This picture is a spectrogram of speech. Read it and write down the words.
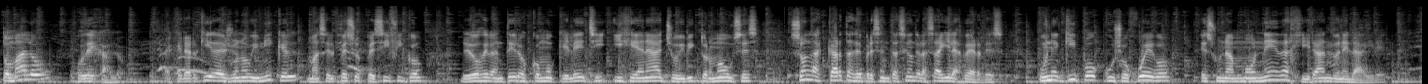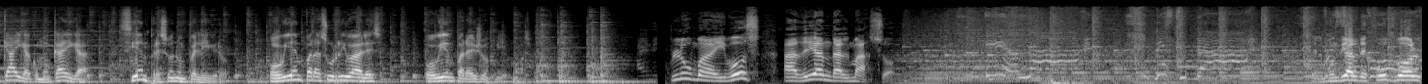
Tómalo o déjalo. La jerarquía de Jonovi Mikel, más el peso específico de dos delanteros como Kelechi, Ige Anacho y Víctor Moses, son las cartas de presentación de las Águilas Verdes, un equipo cuyo juego es una moneda girando en el aire. Caiga como caiga, siempre son un peligro, o bien para sus rivales, o bien para ellos mismos. Pluma y voz, Adrián Dalmazo. El Mundial de Fútbol,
